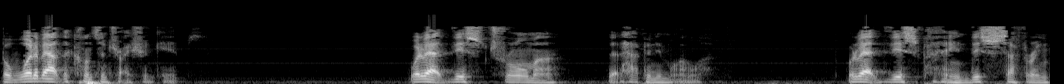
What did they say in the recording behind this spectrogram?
But what about the concentration camps? What about this trauma that happened in my life? What about this pain, this suffering?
